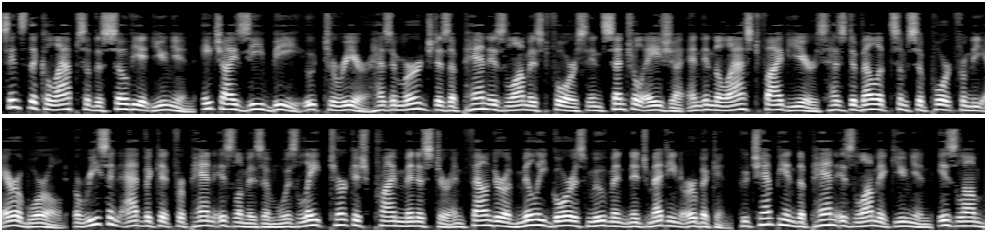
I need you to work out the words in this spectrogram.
Since the collapse of the Soviet Union, Hizb ut Tahrir has emerged as a pan-Islamist force in Central Asia and in the last five years has developed some support from the Arab world. A recent advocate for pan-Islamism was late Turkish Prime Minister and founder of Milli Görüş movement Necmettin Erbakan, who championed the Pan-Islamic Union Islam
